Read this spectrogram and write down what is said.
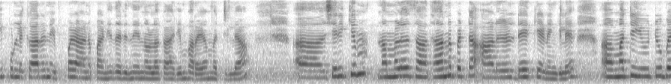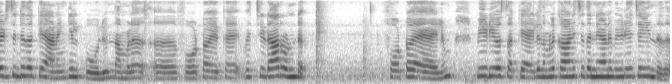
ഈ പുള്ളിക്കാരൻ എപ്പോഴാണ് പണി തരുന്നതെന്നുള്ള കാര്യം പറയാൻ പറ്റില്ല. ശരിക്കും നമ്മൾ സാധാരണപ്പെട്ട ആളുകളുടെയൊക്കെ ആണെങ്കിൽ മറ്റ് യൂട്യൂബേഴ്സിന്റെതൊക്കെ ആണെങ്കിൽ പോലും നമ്മൾ ഫോട്ടോയൊക്കെ വെച്ചിടാറുണ്ട്. ഫോട്ടോ ആയാലും വീഡിയോസൊക്കെ ആയാലും നമ്മൾ കാണിച്ച് തന്നെയാണ് വീഡിയോ ചെയ്യുന്നത്.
